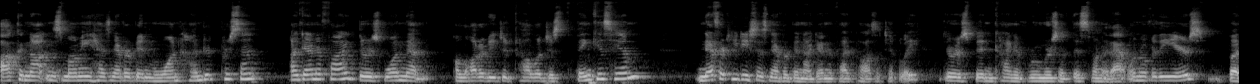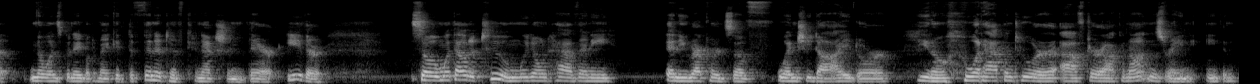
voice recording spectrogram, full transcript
Akhenaten's mummy has never been 100% identified. There's one that a lot of Egyptologists think is him. Nefertiti's has never been identified positively. There has been kind of rumors of this one or that one over the years, but no one's been able to make a definitive connection there either. So without a tomb, we don't have any any records of when she died or you know what happened to her after Akhenaten's reign even.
